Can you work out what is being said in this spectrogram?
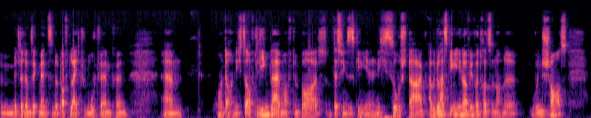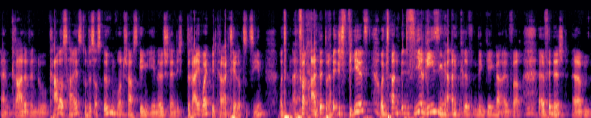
im mittleren Segment sind und oft leicht removed werden können. Ähm, und auch nicht so oft liegen bleiben auf dem Board. Und deswegen ist es gegen Enel nicht so stark. Aber du hast gegen Enel auf jeden Fall trotzdem noch eine Win-Chance. Ähm, Gerade wenn du Carlos heißt und es aus irgendeinem Grund schaffst, gegen Enel ständig drei Whitebeat-Charaktere zu ziehen und dann einfach alle drei spielst und dann mit vier riesigen Angriffen den Gegner einfach äh, finisht. Ähm,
